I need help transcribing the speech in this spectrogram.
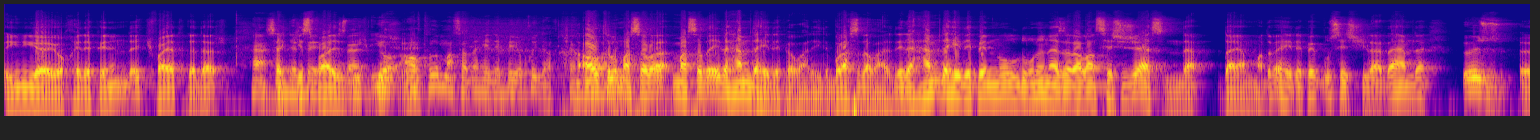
niyə yox, HDP-nin də kifayət qədər hə, 8 faizlik bir Yox, altılı masada HDP yox idi axı. Altılı masada masada elə həm də HDP var idi. Burası da var idi. Elə həm də HDP-nin olduğunu nəzərə alan seçici əslində dayanmadı və HDP bu seçkilərdə həm də öz e,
